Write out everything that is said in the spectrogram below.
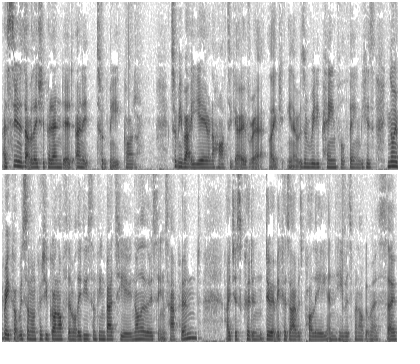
as soon as that relationship had ended, and it took me, God, took me about a year and a half to get over it. Like, you know, it was a really painful thing because you normally break up with someone because you've gone off them or they do something bad to you. None of those things happened. I just couldn't do it because I was poly and he was monogamous. So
